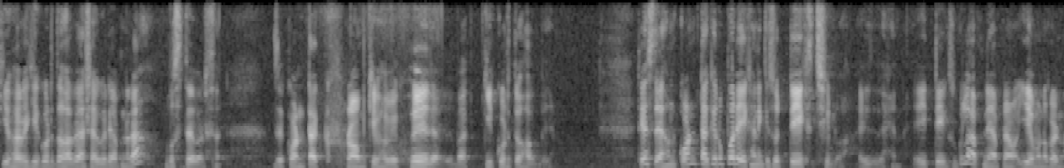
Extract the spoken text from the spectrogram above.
কীভাবে কী করতে হবে? আশা করি আপনারা বুঝতে পারছেন যে কন্ট্যাক্ট ফর্ম কীভাবে হয়ে যাবে বা কী করতে হবে। ঠিক আছে? এখন কন্ট্যাক্টের উপরে এখানে কিছু টেক্সট ছিল, এই যে দেখেন, এই টেক্সটগুলো আপনি আপনার ইয়ে মনে করেন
